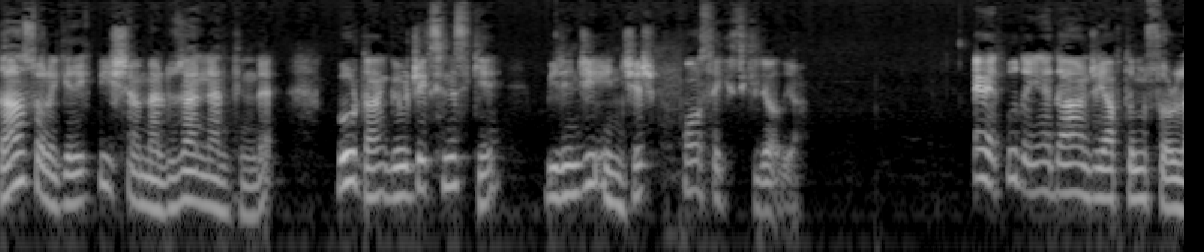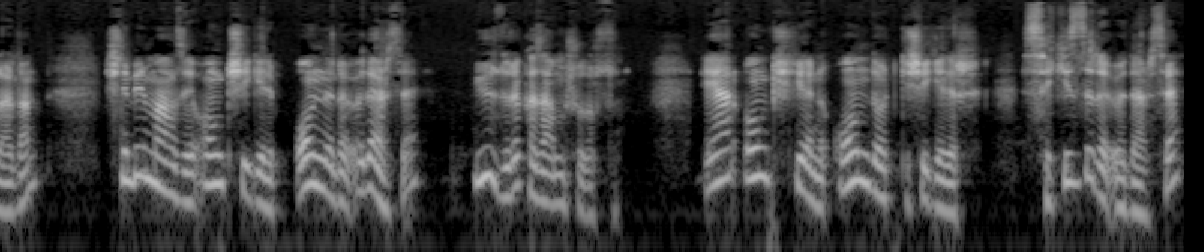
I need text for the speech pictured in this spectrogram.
daha sonra gerekli işlemler düzenlendiğinde buradan göreceksiniz ki birinci incir 18 kilo alıyor. Evet bu da yine daha önce yaptığımız sorulardan. Şimdi bir mağazaya 10 kişi gelip 10 lira öderse 100 lira kazanmış olursun. Eğer 10 kişi yerine 14 kişi gelir 8 lira öderse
